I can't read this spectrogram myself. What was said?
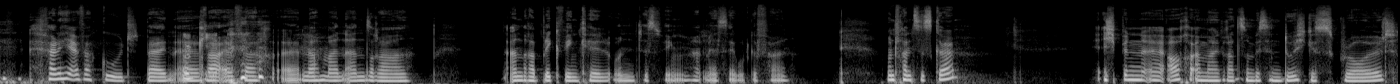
Fand ich einfach gut. Nein, äh, okay. war einfach äh, nochmal ein anderer, anderer Blickwinkel und deswegen hat mir es sehr gut gefallen. Und Franziska? Ich bin äh, auch einmal gerade so ein bisschen durchgescrollt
